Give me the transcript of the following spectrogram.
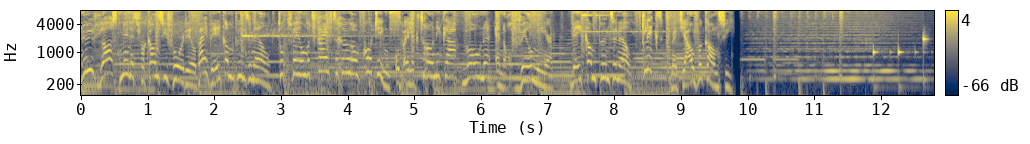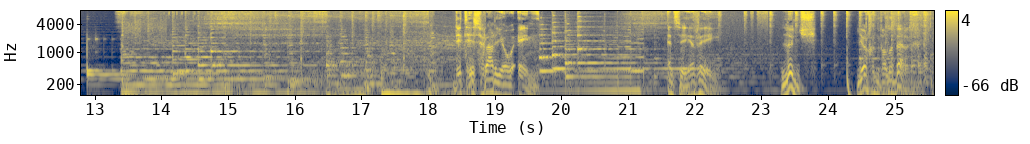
Nu last minute vakantievoordeel bij Weekamp.nl. Tot 250 euro korting op elektronica, wonen en nog veel meer. Weekamp.nl. Klikt met jouw vakantie. Dit is Radio 1. NCRV. Lunch. Jurgen van den Berg.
